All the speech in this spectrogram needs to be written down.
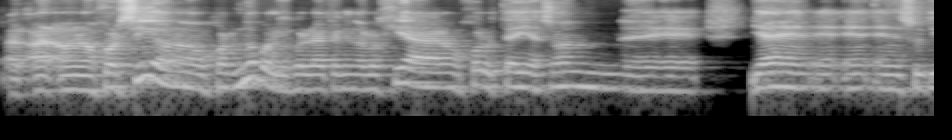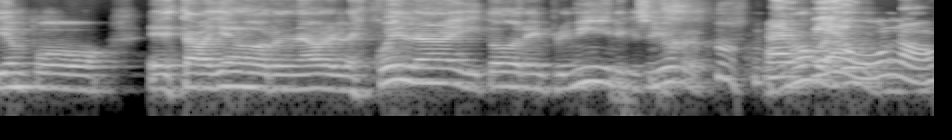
a, lo mejor sí o a lo mejor no, porque con la tecnología a lo mejor ustedes ya son, eh, ya en, en, su tiempo estaba lleno de ordenadores en la escuela y todo era imprimir y qué sé yo, pero Había uno.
